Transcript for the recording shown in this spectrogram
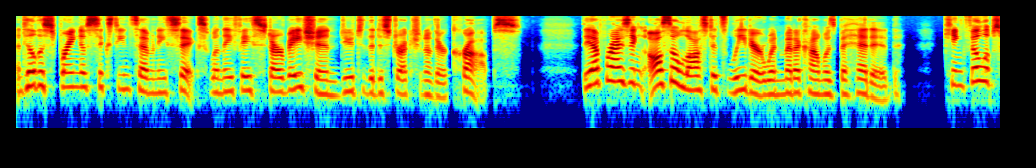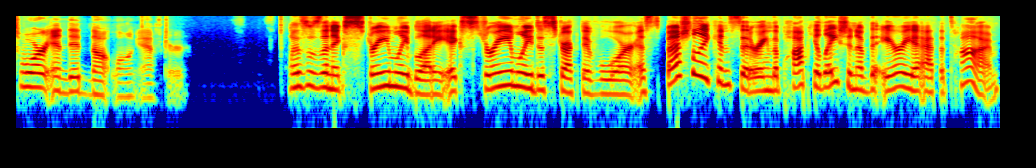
until the spring of 1676 when they faced starvation due to the destruction of their crops. The uprising also lost its leader when Metacom was beheaded. King Philip's War ended not long after. This was an extremely bloody, extremely destructive war, especially considering the population of the area at the time.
